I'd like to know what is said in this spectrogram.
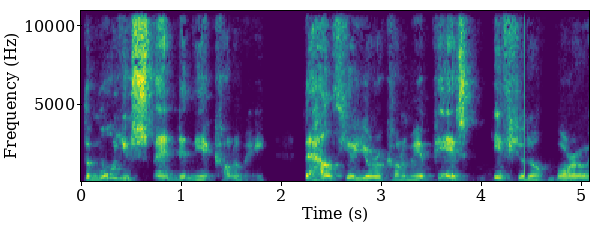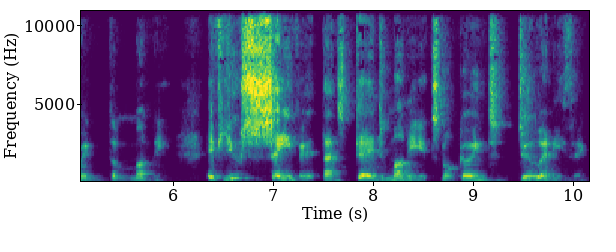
The more you spend in the economy, the healthier your economy appears if you're not borrowing the money. If you save it, that's dead money. It's not going to do anything.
